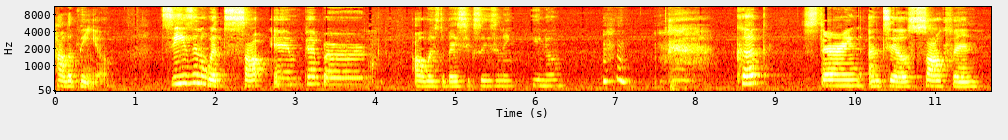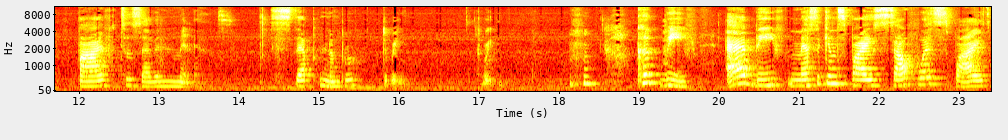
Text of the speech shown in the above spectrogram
jalapeno. Season with salt and pepper. Always the basic seasoning, you know. Cook, stirring until softened 5 to 7 minutes. Step number 3. 3. Cook beef Add beef, Mexican spice, Southwest spice,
